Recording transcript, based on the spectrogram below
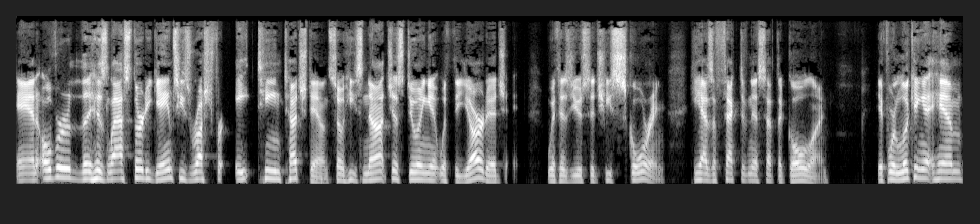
And over the his last 30 games, he's rushed for 18 touchdowns. So he's not just doing it with the yardage with his usage, he's scoring. He has effectiveness at the goal line. If we're looking at him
